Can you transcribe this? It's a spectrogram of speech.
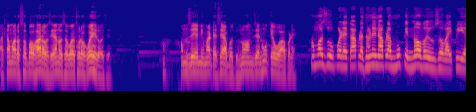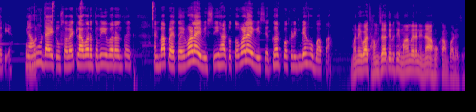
આ તમારો સ્વભાવ સારો છે એનો સ્વભાવ થોડોક વહેરો છે. સમજે એની માટે છે આ બધું. ન સમજે શું કેવું આપણે? સમજવું પડે કે આપણે ધણીને આપણે મૂકીને ન વયું જવાય પિયરીએ. ત્યાં હું ડાયટું સવ એટલા વર્ષ વી વરણ થઈ અને બાપાએ તો એ વળાવી છે હાટું તો વળાવી છે ઘર પકડીને બેહો બાપા. મને વાત સમજાતી નથી મામેરાની ના હું કામ પાડે છે.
